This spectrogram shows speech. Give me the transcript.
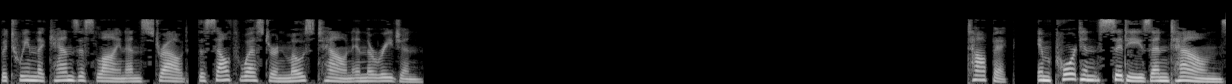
between the Kansas line and Stroud, the southwestern-most town in the region. Topic: Important cities and towns.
